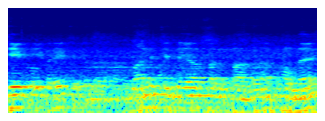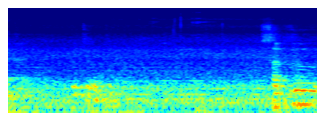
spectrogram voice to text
ਜੇ ਕੋ ਕਰੇ ਚਿਤ ਮਨ ਚਿੰਤਿਆ ਫਲ ਪਾਵਣਾ ਹੁੰਦਾ ਵਿੱਚ ਸਤਿਗੁਰੂ,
